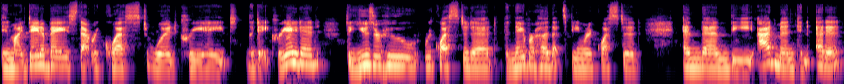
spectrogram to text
In my database, that request would create the date created, the user who requested it, the neighborhood that's being requested, and then the admin can edit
